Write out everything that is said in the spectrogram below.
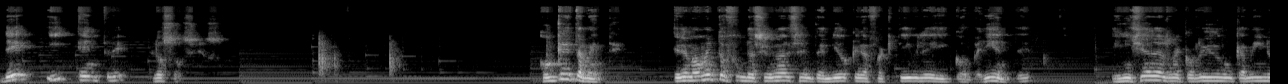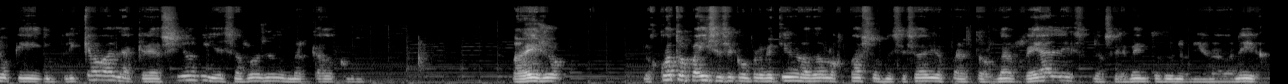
de y entre los socios. Concretamente, en el momento fundacional se entendió que era factible y conveniente iniciar el recorrido de un camino que implicaba la creación y desarrollo de un mercado común. Para ello, los cuatro países se comprometieron a dar los pasos necesarios para tornar reales los elementos de una unión aduanera,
